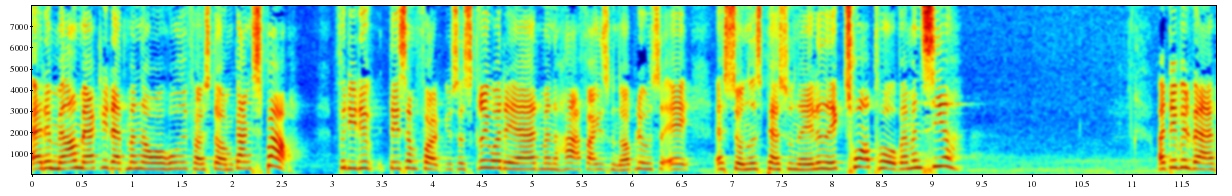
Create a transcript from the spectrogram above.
er det meget mærkeligt, at man overhovedet i første omgang spørger. Fordi det, det, som folk jo så skriver, det er, at man har faktisk en oplevelse af, at sundhedspersonalet ikke tror på, hvad man siger. Og det vil være,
